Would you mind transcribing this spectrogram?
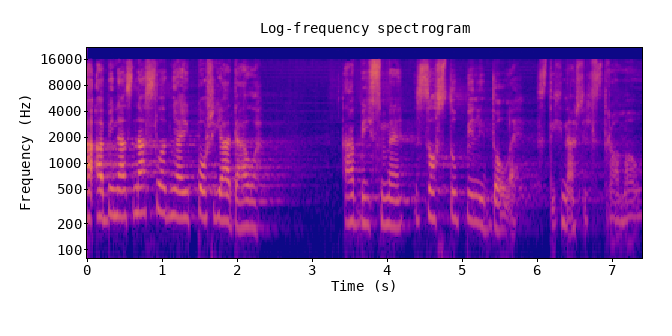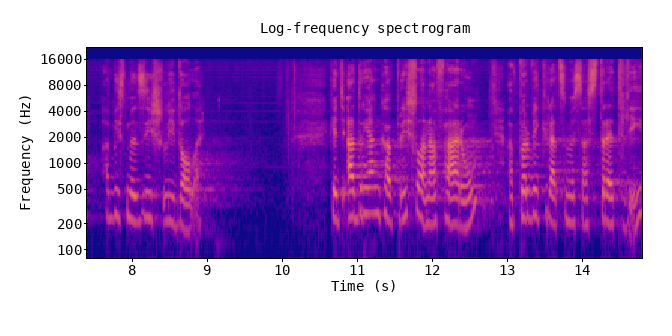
A aby nás následne aj požiadal, aby sme zostúpili dole z tých našich stromov. Aby sme zišli dole keď Adrianka prišla na faru a prvýkrát sme sa stretli,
